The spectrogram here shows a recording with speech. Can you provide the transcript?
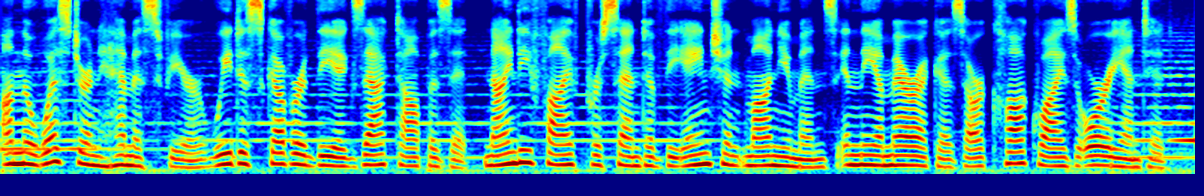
On the Western Hemisphere we discovered the exact opposite, 95% of the ancient monuments in the Americas are clockwise oriented.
